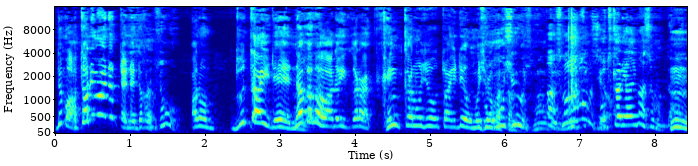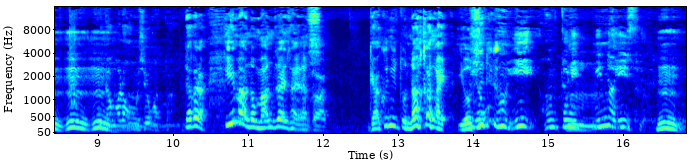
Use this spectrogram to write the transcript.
でも当たり前だったよね。だからそう。あの舞台で仲が悪いから喧嘩の状態で面白か面ったの白いです。あそんなもんですよ。ぶつかり合いますもんだうんうんうん。だから面白かっただから今の漫才祭なんかは逆に言うと仲が良すぎる。うんいい。本当に。みんないいですよ。うん。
